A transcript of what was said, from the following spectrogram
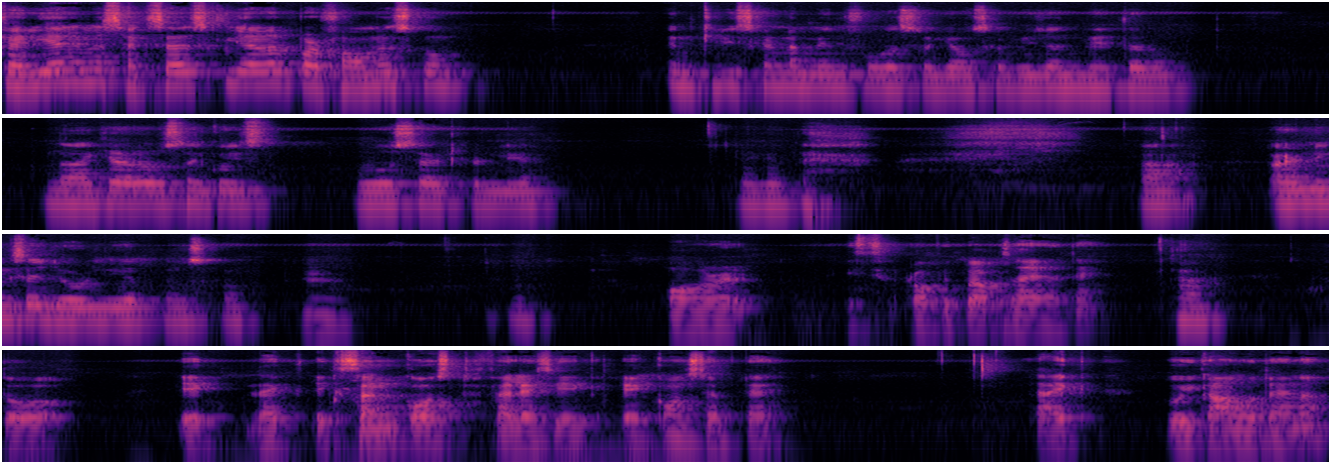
کیریئر میں سکسیس کے لیے اگر پرفارمنس کو انکریز کرنا مین فوکس ہو گیا اس کا ویژن بہتر ہو نہ کہ اگر اس نے کوئی وہ سیٹ کر لیا۔ کیا کہتے ہیں؟ ہاں ارننگ سے جوڑ لیا اپنے اس کو۔ اور اس ٹاپک پہ واپس آ جاتے ہیں۔ ہاں۔ تو ایک لائک ایک سنگ کاسٹ فیلیسی ایک ایک کانسیپٹ ہے۔ لائک کوئی کام ہوتا ہے نا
